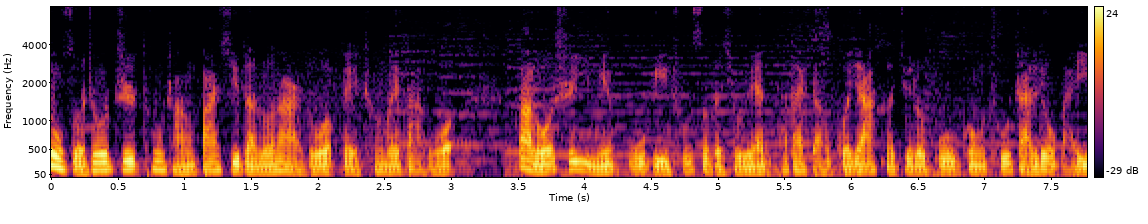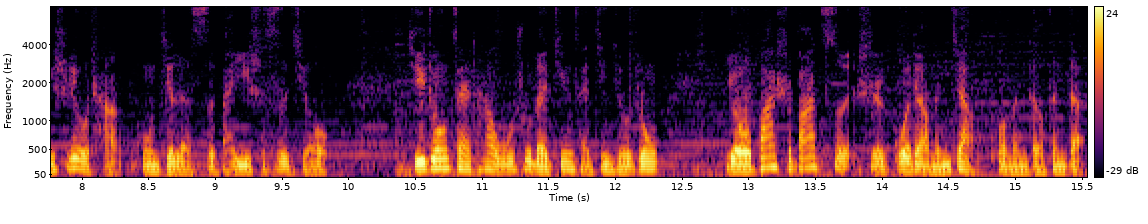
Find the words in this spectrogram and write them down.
众所周知，通常巴西的罗纳尔多被称为大罗。大罗是一名无比出色的球员，他代表国家和俱乐部共出战六百一十六场，攻进了四百一十四球。其中，在他无数的精彩进球中，有八十八次是过掉门将破门得分的。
